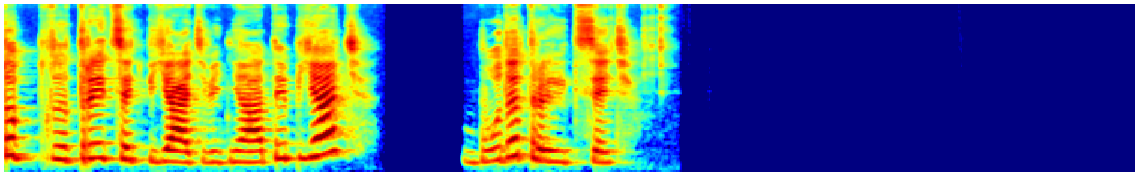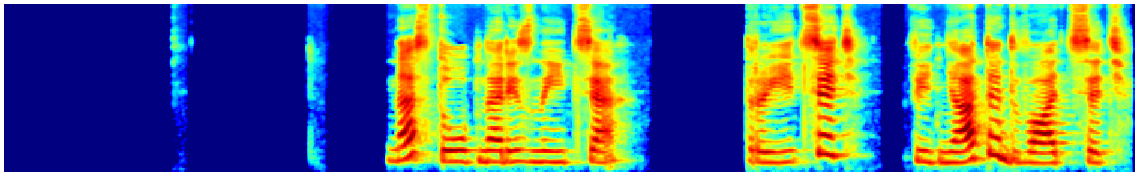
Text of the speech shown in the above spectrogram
Тобто 35 відняти 5 буде 30. Наступна різниця. 30 відняти 20.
